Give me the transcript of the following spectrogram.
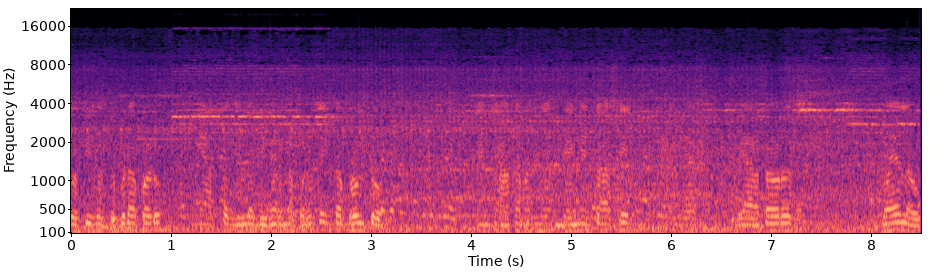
गोष्टीचा तुकडा पाडू. मी आता जिल्हाधिकाऱ्यांना परत एकदा बोलतो. त्यांच्या हातामध्ये जर देण्याचं असेल या हातावरच जायला लावू.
